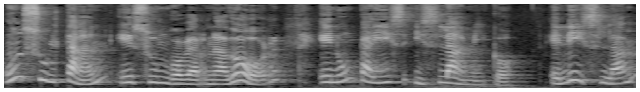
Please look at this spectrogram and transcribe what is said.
Un sultán es un gobernador en un país islámico. El Islam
